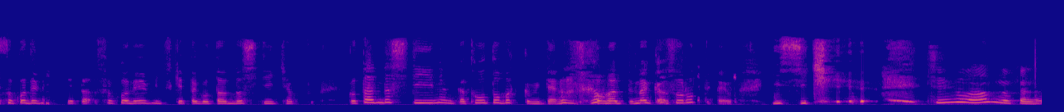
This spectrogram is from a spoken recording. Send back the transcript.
そこで見つけた、そこで見つけた五反田シティキャップ。五反田シティなんかトートバッグみたいなのとかもあって、なんか揃ってたよ。一式。中央あんのかな？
